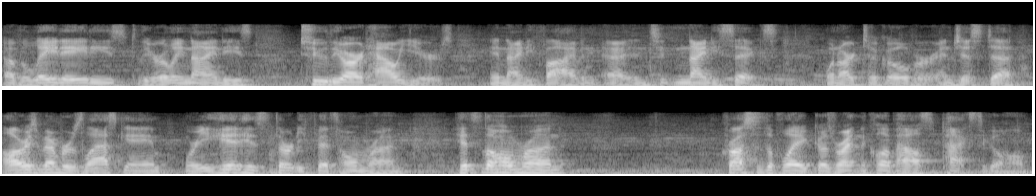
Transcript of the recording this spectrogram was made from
of the late 80s to the early 90s to the Art Howe years in 95 and uh, in 96. when Art took over. And just, uh, I always remember his last game where he hit his 35th home run, hits the home run, crosses the plate, goes right in the clubhouse, packs to go home.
